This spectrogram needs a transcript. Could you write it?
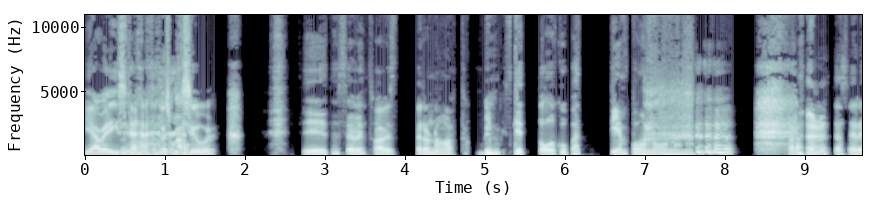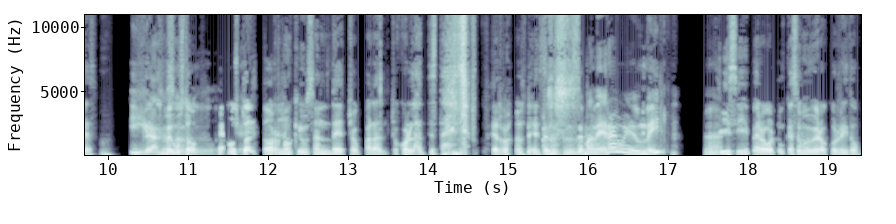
Y a ver, dice, no tengo espacio, güey. Sí, se ven suaves, pero no, es que todo ocupa tiempo, no, no, no, para ponerte a hacer eso. Y gracias me gustó, al- me gustó el torno que usan de hecho para el chocolate, está en perrones. Pues eso es de madera, güey, un. Ajá. Sí, sí, pero nunca se me hubiera ocurrido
